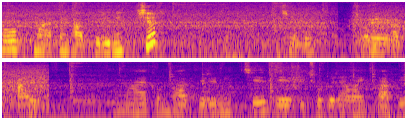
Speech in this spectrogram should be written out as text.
হোক মা এখন ভাত বেড়ে নিচ্ছে। চলো হ্যাঁ। খাই। মা এখন ভাত বেড়ে নিচ্ছে যেহেতু ছোটো জামাই খাবে।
